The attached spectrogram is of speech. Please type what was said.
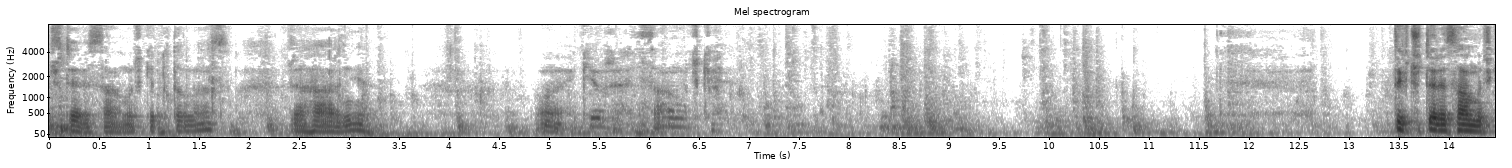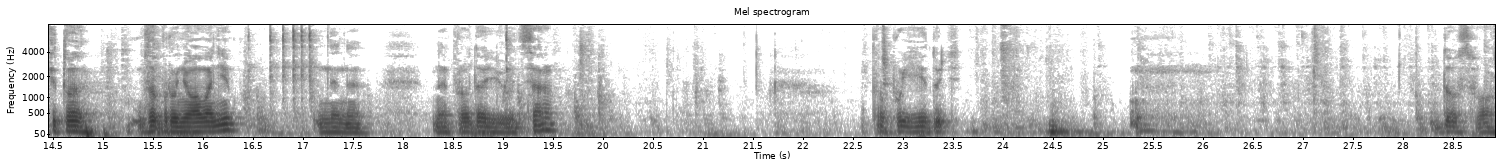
Чотири самочки тут у нас. Вже гарні. Ой, які вже самочки. Тих чотири самочки то заброньовані. Вони не, не продаються. То поїдуть до свого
